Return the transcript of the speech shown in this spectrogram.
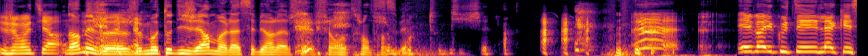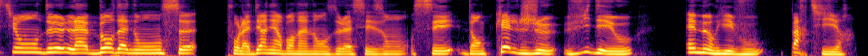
je retiens. Non mais je, je m'auto-digère moi là, c'est bien là, je, je suis en, je suis en train, c'est bien. Je- Eh ben écoutez, la question de la bande-annonce pour la dernière bande-annonce de la saison, c'est dans quel jeu vidéo aimeriez-vous partir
